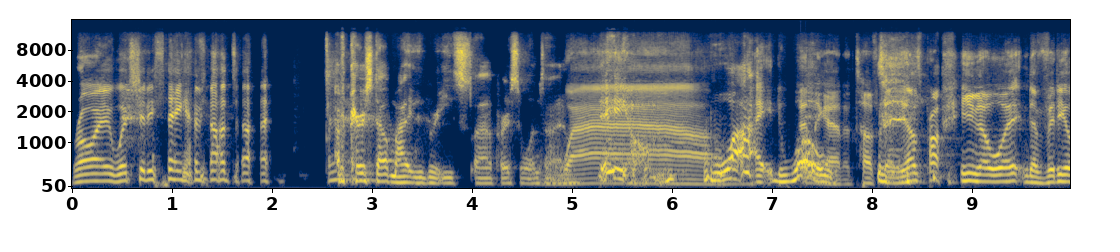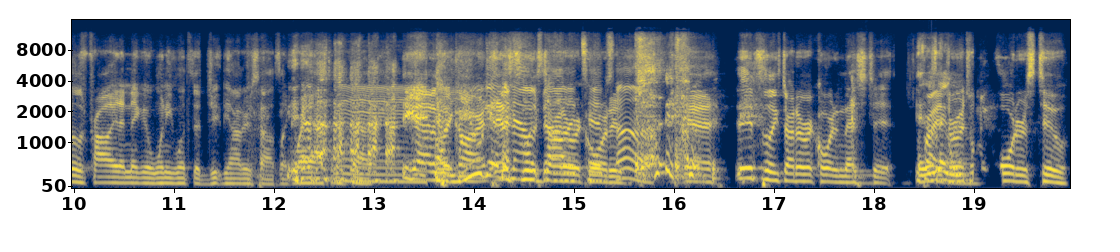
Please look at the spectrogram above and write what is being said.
Roy, what shitty thing have y'all done? I've cursed out my Uber Eats uh, person one time. Wow. Why? That Whoa. nigga had a tough day. That was probably, you know what? The video is probably that nigga when he went to G- DeAndre's house, like right after the fact. He got out of the You car and instantly out started dollar tips, recording. huh? Yeah, instantly started recording that shit. It He was Probably like- threw it to my quarters too.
